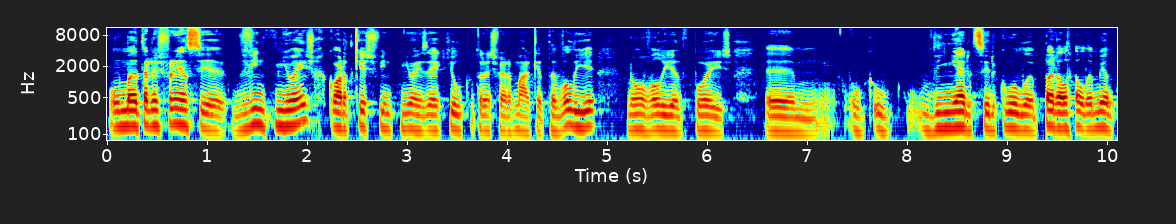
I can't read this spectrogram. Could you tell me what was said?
uma transferência de 20 milhões. Recordo que estes 20 milhões é aquilo que o Transfer Market avalia, não avalia depois um, o, o, dinheiro que circula paralelamente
